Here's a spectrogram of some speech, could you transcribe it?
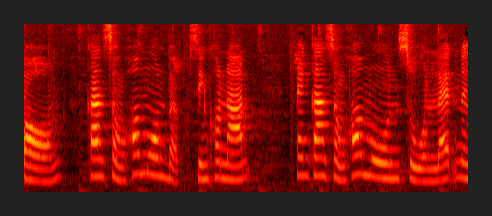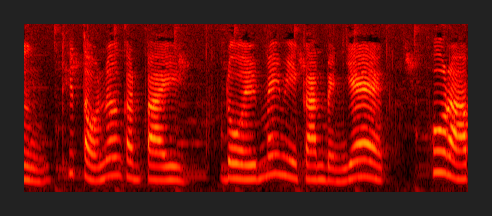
2. การส่งข้อมูลแบบซิงโครนัสเป็นการส่งข้อมูล 0 และ 1 ที่ต่อเนื่องกันไป โดยไม่มีการแบ่งแยก ผู้รับ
